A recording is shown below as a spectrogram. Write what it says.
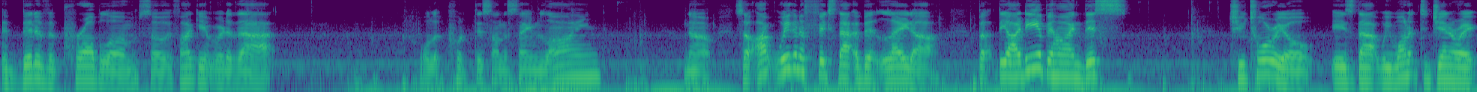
a bit of a problem. So if I get rid of that, Will it put this on the same line? No. So I, we're going to fix that a bit later. But the idea behind this tutorial is that we want it to generate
